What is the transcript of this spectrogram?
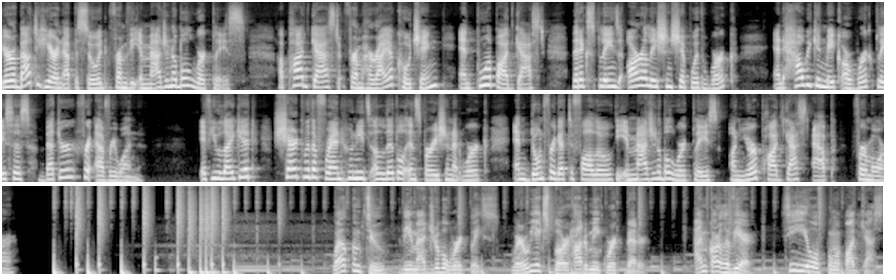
You're about to hear an episode from The Imaginable Workplace, a podcast from Haraya Coaching and Puma Podcast that explains our relationship with work and how we can make our workplaces better for everyone. If you like it, share it with a friend who needs a little inspiration at work, and don't forget to follow The Imaginable Workplace on your podcast app for more. Welcome to The Imaginable Workplace, where we explore how to make work better. I'm Carl Javier, CEO of Puma Podcast,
